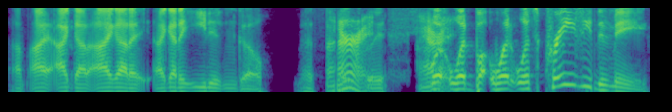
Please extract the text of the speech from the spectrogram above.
Um, I, I got, I got to, I got to eat it and go. That's All basically right. All what, right. what, what, what's crazy to me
